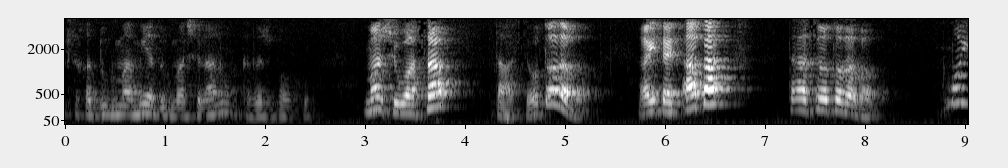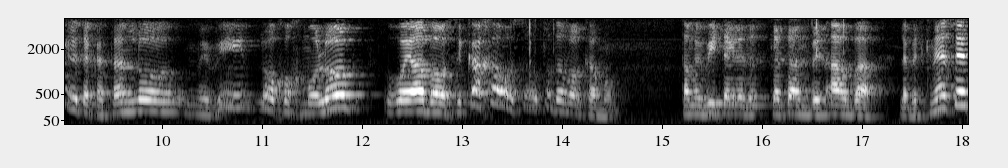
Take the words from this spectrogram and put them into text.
יש לך דוגמה, מי הדוגמה שלנו? הקדוש ברוך הוא. מה שהוא עשה, תעשה אותו דבר. ראית את אבא, תעשה אותו דבר. כמו ילד הקטן לא מבין, לא חוכמולוג, רואה אבא עושה ככה, עושה אותו דבר כמוהו. אתה מביא את הילד הקטן בן ארבע לבית כנסת,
